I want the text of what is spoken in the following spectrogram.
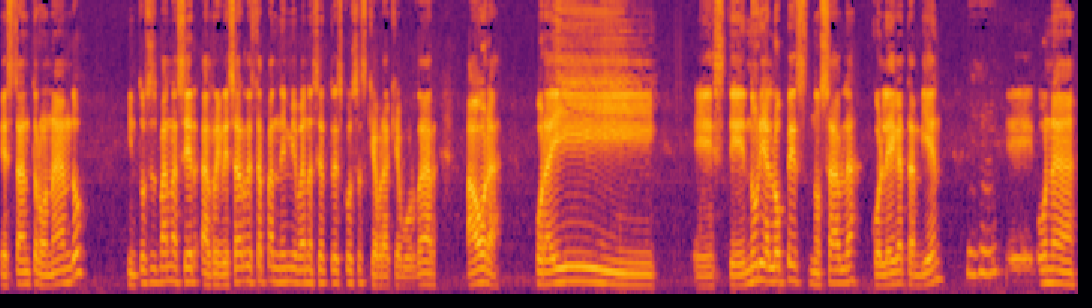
están tronando y entonces van a hacer al regresar de esta pandemia van a hacer tres cosas que habrá que abordar. Ahora por ahí este Nuria López nos habla colega también eh, una,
